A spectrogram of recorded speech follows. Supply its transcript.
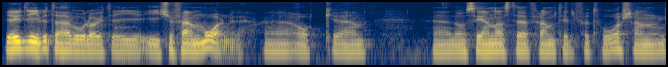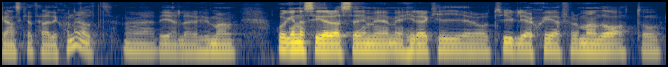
Vi har ju drivit det här bolaget i, i 25 år nu. Eh, och ehm, eh, de senaste fram till för två år sedan ganska traditionellt när det gäller hur man organiserar sig med, med hierarkier och tydliga chefer och mandat. och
